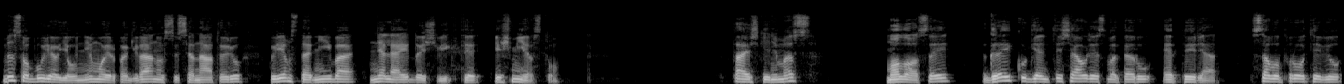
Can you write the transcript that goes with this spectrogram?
viso būrio jaunimo ir pagyvenusių senatorių, kuriems tarnyba neleido išvykti iš miestų. Paaiškinimas Molosai, graikų genti šiaurės vakarų Epirę, savo protėvių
